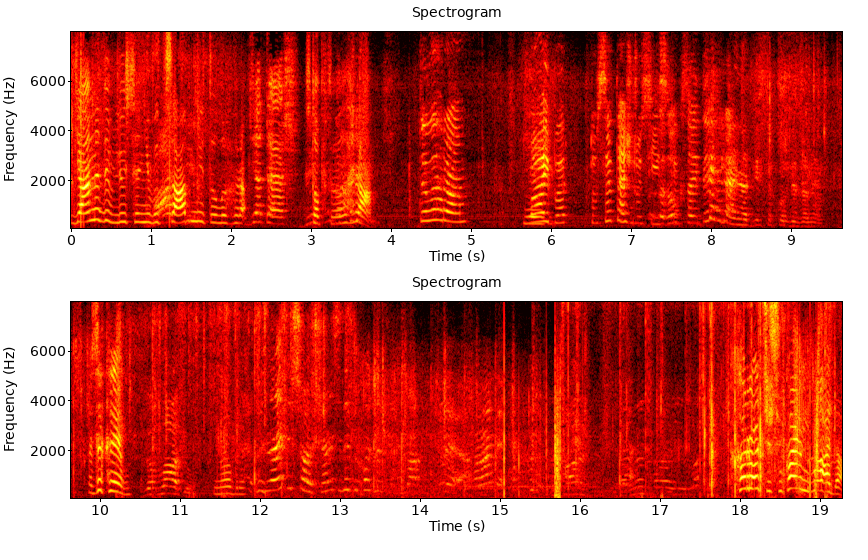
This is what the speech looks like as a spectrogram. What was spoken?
Я не дивлюся ні WhatsApp, ні Telegram. Я теж. Стоп, Telegram. Телеграм, Вайбер, то все теж російське. Рокса, йди глянь на дві секунди за ним. За ким? За владу. Добре. Ви знаєте що? Ще не сидить ходити Коротше, шукаємо влада.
